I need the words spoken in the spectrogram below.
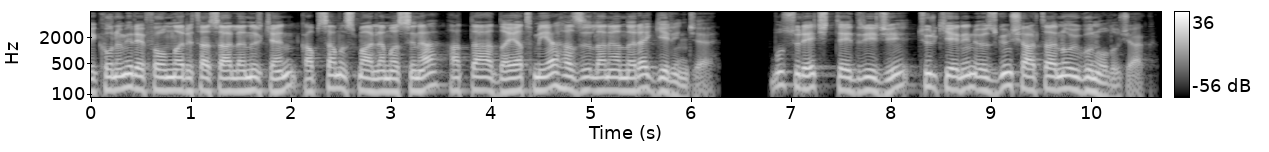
ekonomi reformları tasarlanırken kapsam ısmarlamasına hatta dayatmaya hazırlananlara gelince. Bu süreç tedrici, Türkiye'nin özgün şartlarına uygun olacak.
